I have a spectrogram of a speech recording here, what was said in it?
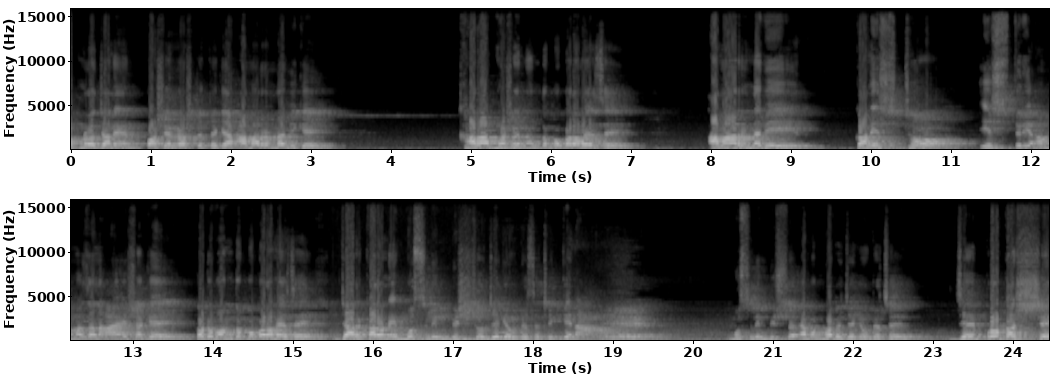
আপনারা জানেন, পাশের রাষ্ট্রের থেকে আমার নবীকে খারাপ ভাষায় মন্তব্য করা হয়েছে। আমার নবীর কনিষ্ঠ স্ত্রী আম্মাজান আয়েশাকে কটু মন্তব্য করা হয়েছে, যার কারণে মুসলিম বিশ্ব জেগে উঠেছে, ঠিক কিনা? মুসলিম বিশ্ব এমনভাবে জেগে উঠেছে যে প্রকাশ্যে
